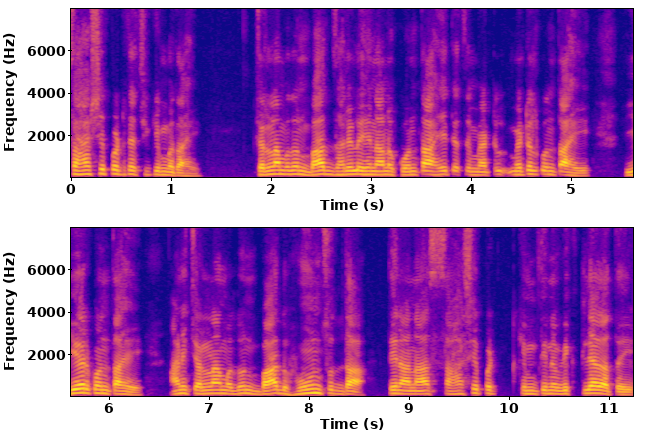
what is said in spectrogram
सहाशे पट त्याची किंमत आहे. चलनामधून बाद झालेलं हे नाणं कोणतं आहे? त्याचं मेटल मेटल कोणतं आहे? इयर कोणतं आहे? आणि चलनामधून बाद होऊन सुद्धा ते नाणं सहाशे पट किमतीनं विकल्या जातंय.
